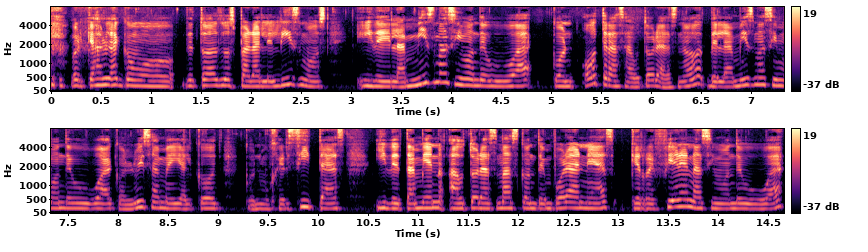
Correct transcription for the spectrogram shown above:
porque habla como de todos los paralelismos y de la misma Simone de Beauvoir con otras autoras, ¿no? De la misma Simone de Beauvoir con Luisa May Alcott, con Mujercitas y de también autoras más contemporáneas que refieren a Simone de Beauvoir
